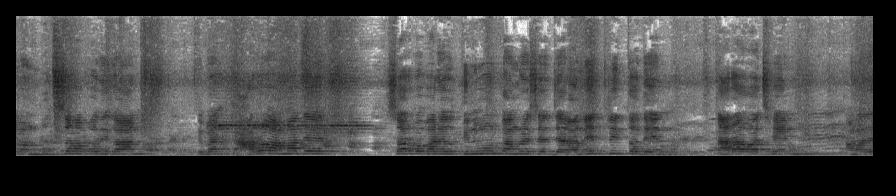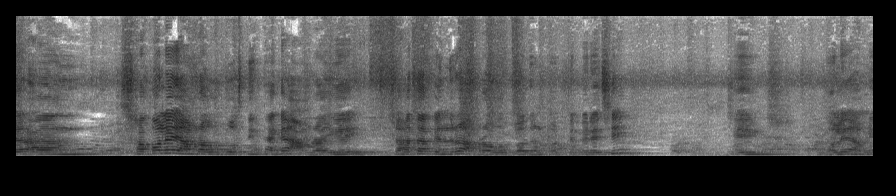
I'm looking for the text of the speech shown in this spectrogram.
এবং বুথ সভাপতিগণ এবং আরও আমাদের সর্বভারতীয় তৃণমূল কংগ্রেসের যারা নেতৃত্ব দেন তারাও আছেন। আমাদের আম, সকলেই আমরা উপস্থিত থাকে। আমরা এই সহায়তা কেন্দ্র আমরা উদ্বোধন করতে পেরেছি। এই বলে আমি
